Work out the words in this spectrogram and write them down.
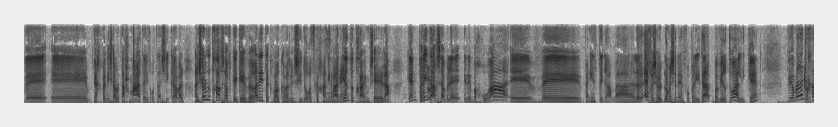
ותכף אני אשאל אותך מה את היית רוצה שיקרה, אבל אני שואלת אותך עכשיו כגבר, עלית כבר כבר לשידור, אז ככה אני מאתגנת אותך עם שאלה. כן, פנית עכשיו לבחורה, ובאינסטגרם, איפה ש... לא משנה איפה פנית, בווירטואלי, כן? והיא אומרת לך,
